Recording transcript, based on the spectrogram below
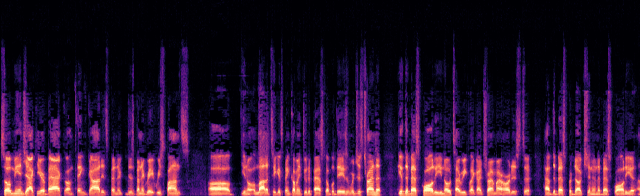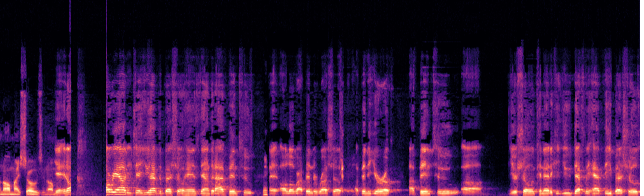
So, me and Jackie are back. Um, thank God, it's been a, there's been a great response. Uh, you know, a lot of tickets been coming through the past couple days, and we're just trying to give the best quality. You know, Tyreek, like I try my hardest to have the best production and the best quality on all my shows. You know. Yeah, in all, all reality, Jay, you have the best show hands down that I've been to all over. I've been to Russia, I've been to Europe, I've been to. Uh, your show in Connecticut, you definitely have the best shows.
